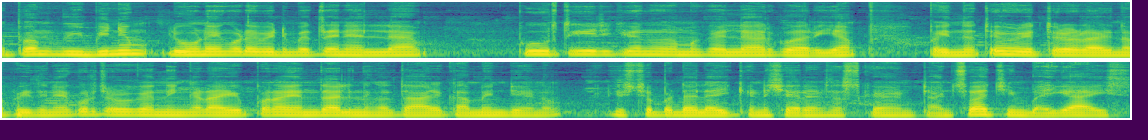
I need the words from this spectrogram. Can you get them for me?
ഇപ്പം വിപിനും ലൂണയും കൂടെ വരുമ്പോഴത്തേനും എല്ലാം പൂർത്തീകരിക്കുമെന്ന് നമുക്ക് എല്ലാവർക്കും അറിയാം. അപ്പോൾ ഇന്നത്തെ ഒരു ഇത്രയുള്ളായിരുന്നു അപ്പോൾ ഇതിനെക്കുറിച്ചൊക്കെ നിങ്ങളുടെ അഭിപ്രായം എന്തായാലും നിങ്ങൾ താഴെ കമന്റ് ചെയ്യണം. ഇഷ്ടപ്പെട്ട ലൈക്ക് ചെയ്യണം ഷെയർ ചെയ്യണം സബ്സ്ക്രൈബ് ചെയ്യണം. താങ്ക്സ് വാച്ചിങ് ബൈ ഗൈസ്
